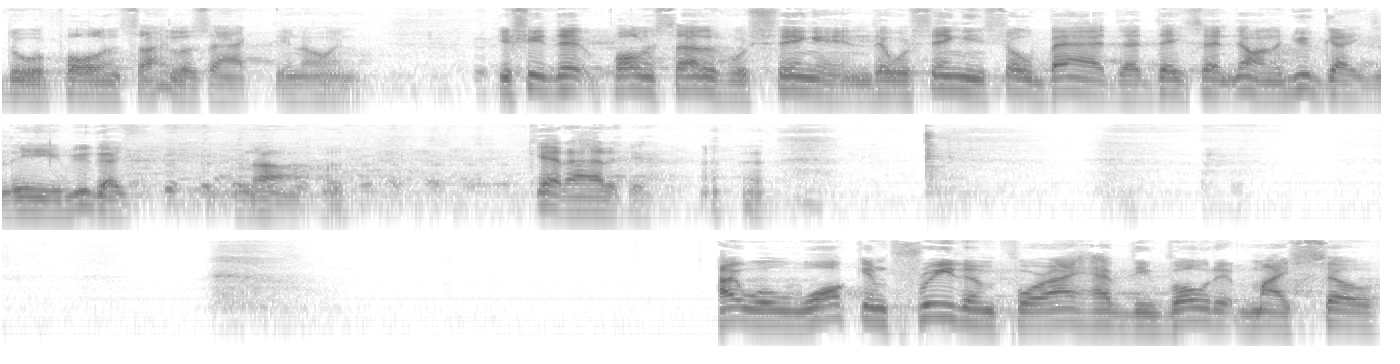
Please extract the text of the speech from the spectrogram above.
do a Paul and Silas act, you know. And you see, they, Paul and Silas were singing. They were singing so bad that they said, "No, no, you guys leave. You guys, no, get out of here." I will walk in freedom, for I have devoted myself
